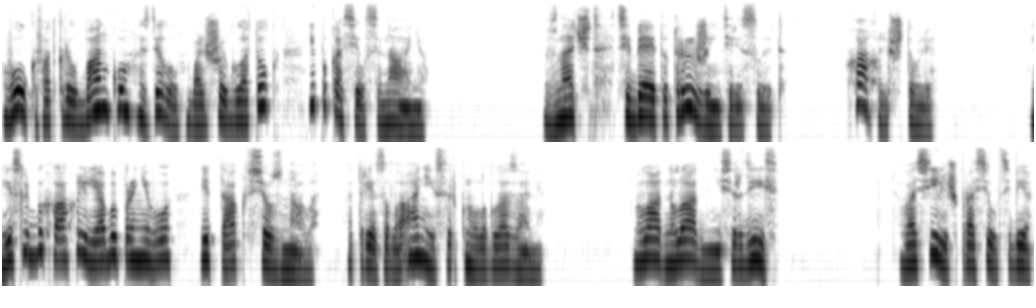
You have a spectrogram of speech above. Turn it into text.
Волков открыл банку, сделал большой глоток и покосился на Аню. Значит, тебя этот рыжий интересует. Хахаль, что ли? Если бы хахаль, я бы про него и так все знала, отрезала Аня и сверкнула глазами. Ладно, ладно, не сердись. Василич просил тебе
